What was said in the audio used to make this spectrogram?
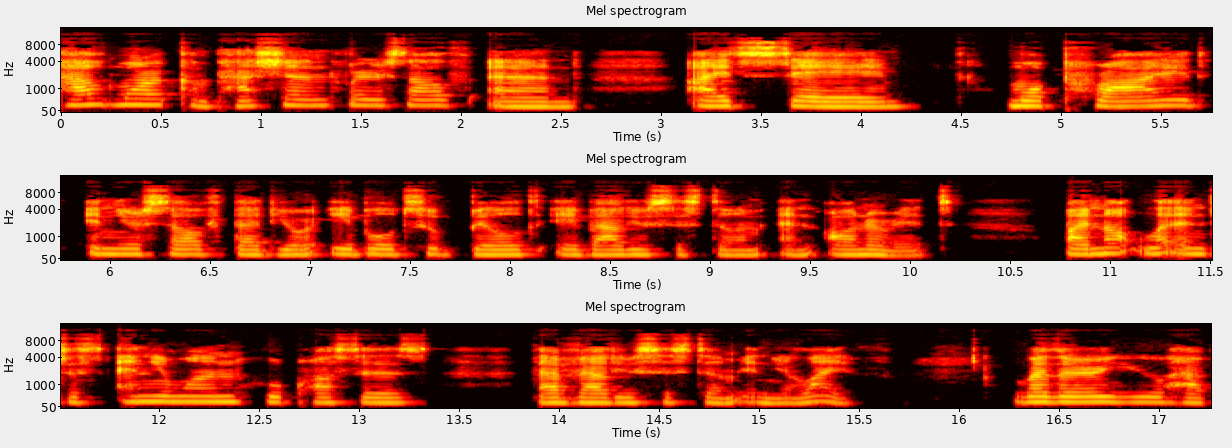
have more compassion for yourself, and I'd say more pride in yourself that you're able to build a value system and honor it by not letting just anyone who crosses that value system in your life, whether you have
